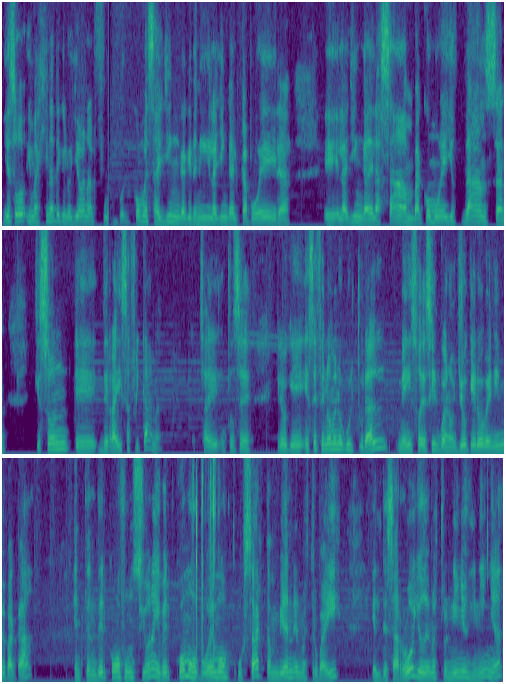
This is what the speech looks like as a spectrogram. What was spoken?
Y eso, imagínate que lo llevan al fútbol, como esa jinga que tenía, la jinga del capoeira, eh, la jinga de la samba, cómo ellos danzan, que son eh, de raíz africana. Entonces, creo que ese fenómeno cultural me hizo decir, bueno, yo quiero venirme para acá, entender cómo funciona y ver cómo podemos usar también en nuestro país el desarrollo de nuestros niños y niñas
